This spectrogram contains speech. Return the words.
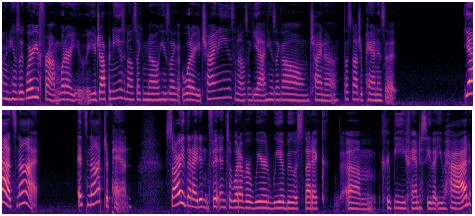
and he was like, "Where are you from? What are you? Are you Japanese?" And I was like, "No." He's like, "What are you Chinese?" And I was like, "Yeah." And he's like, "Oh, China. That's not Japan, is it?" Yeah, it's not. It's not Japan sorry that I didn't fit into whatever weird weeaboo aesthetic um creepy fantasy that you had.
